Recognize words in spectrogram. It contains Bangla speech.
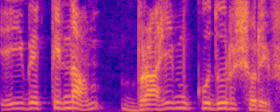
এই ব্যক্তির নাম ব্রাহিম কুদুর শরীফ।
